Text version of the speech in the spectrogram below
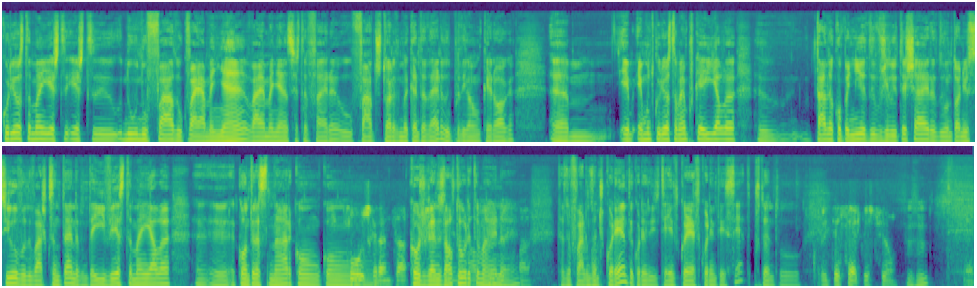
curioso também este, este no, no fado que vai amanhã, vai amanhã sexta-feira, o fado História de uma Cantadeira, do Perdigão Queiroga. Um, é, é, muito curioso também porque aí ela uh, está na companhia de Virgílio Teixeira, do António Silva, do Vasco Santana, portanto aí vê-se também ela uh, a contracenar com, com, com, os grandes atores, com os grandes da altura também, não é? Estás a falar nos anos 40, 40 tem 47, portanto 47 este filme. Uhum. É.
